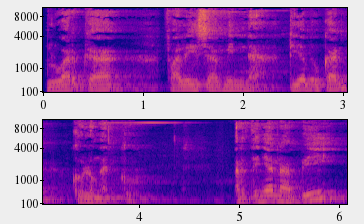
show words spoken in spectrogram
Keluarga falisa minna dia bukan golonganku. Artinya Nabi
